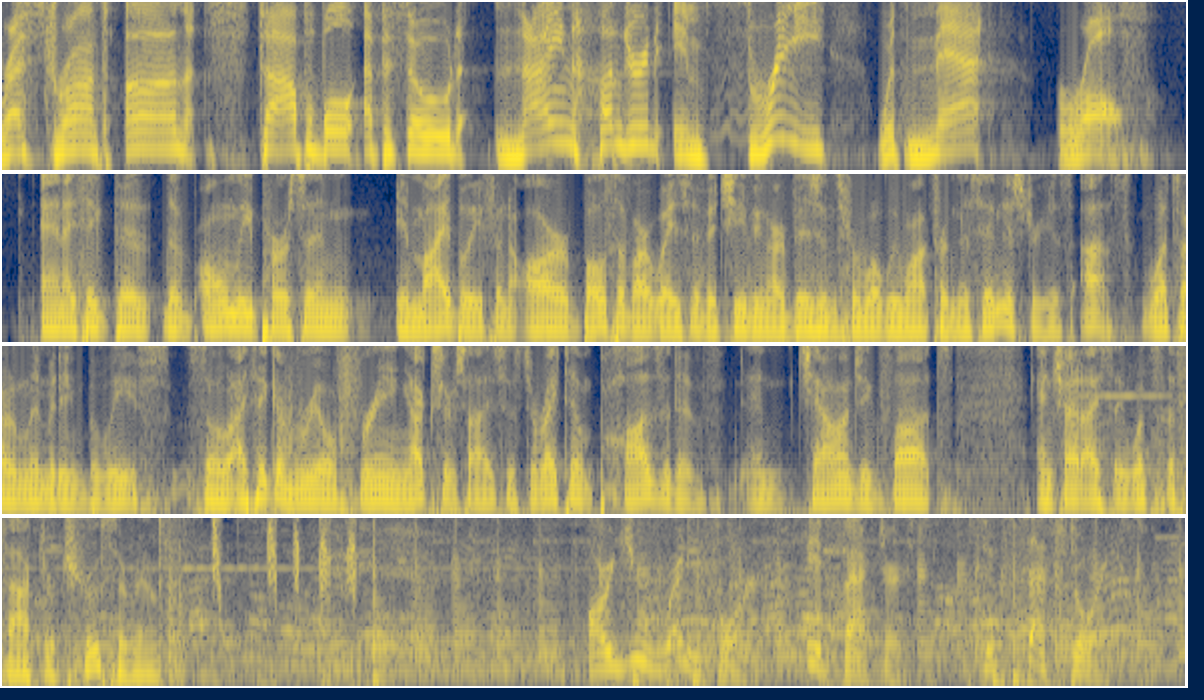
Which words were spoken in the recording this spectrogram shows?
Restaurant Unstoppable, episode 903 with Matt Rolfe. And I think the the only person in my belief in our both of our ways of achieving our visions for what we want from this industry is us. What's our limiting beliefs? So I think a real freeing exercise is to write down positive and challenging thoughts and try to isolate what's the fact or truth around it. Are you ready for it factors, success stories,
